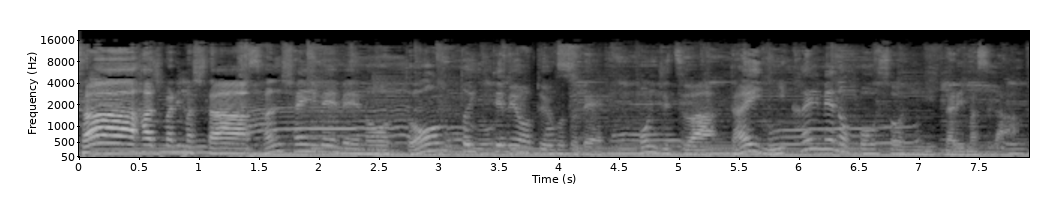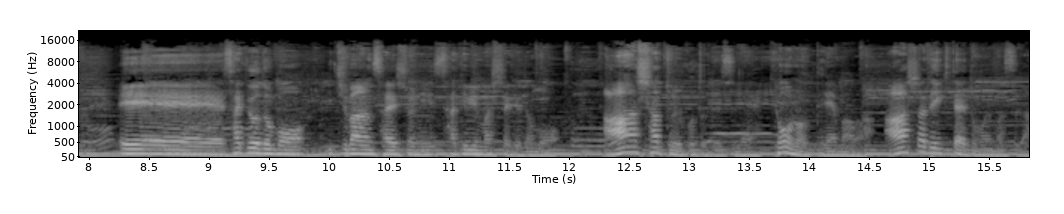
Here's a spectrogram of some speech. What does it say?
さあ始まりました。サンシャインベイベーのドーンと言ってみようということで本日は第2回目の放送になりますが、えー、先ほども一番最初に叫びましたけどもアーシャということでですね。今日のテーマはアーシャでいきたいと思いますが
